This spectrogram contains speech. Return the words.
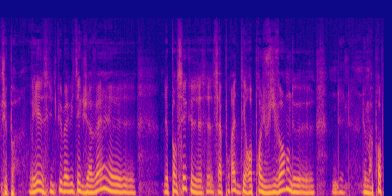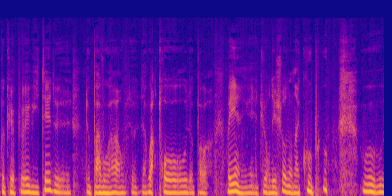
sais pas voyez, c'est une culpabilité que j'avais euh, de penser que ça, pourrait être des reproches vivants de, de, ma propre culpabilité de ne pas avoir, d'avoir trop, de pas avoir. Vous voyez, il y a toujours des choses dans un couple où,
